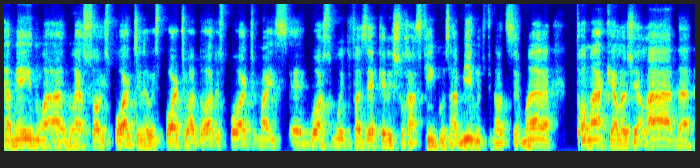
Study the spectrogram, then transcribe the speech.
também não é só o esporte, né? o esporte eu adoro esporte, mas é, gosto muito de fazer aquele churrasquinho com os amigos de final de semana, tomar aquela gelada,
